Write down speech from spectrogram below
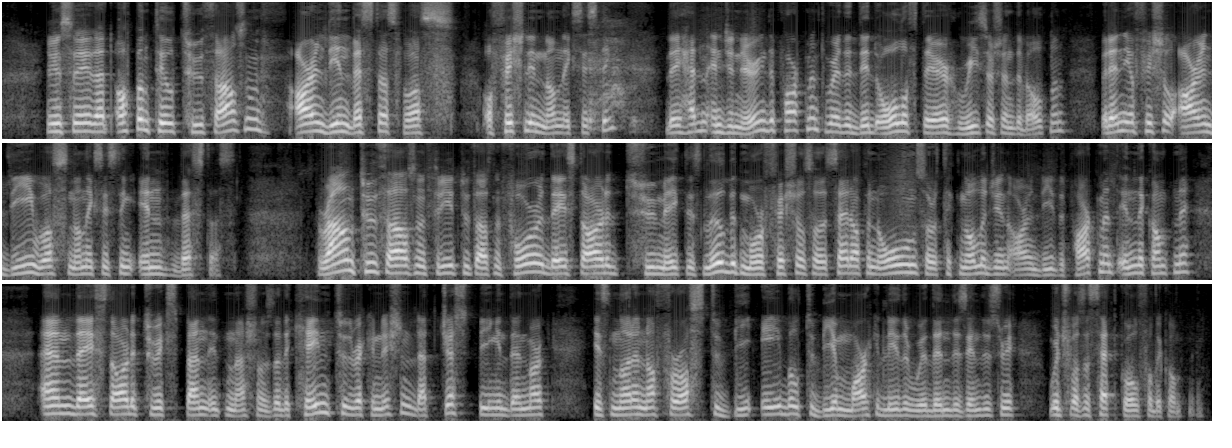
you can say that up until 2000, R&D in Vestas was officially non-existing. They had an engineering department where they did all of their research and development, but any official R&D was non-existing in Vestas. Around 2003, 2004, they started to make this a little bit more official. So they set up an own sort of technology and R&D department in the company, and they started to expand internationally. So they came to the recognition that just being in Denmark is not enough for us to be able to be a market leader within this industry, which was a set goal for the company.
